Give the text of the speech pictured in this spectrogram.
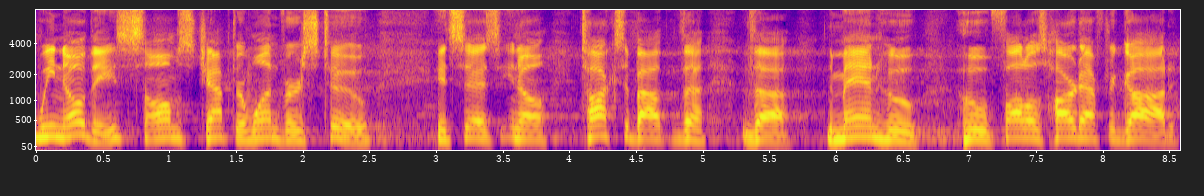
we know these Psalms chapter 1, verse 2 it says, you know, talks about the, the, the man who, who follows hard after God.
